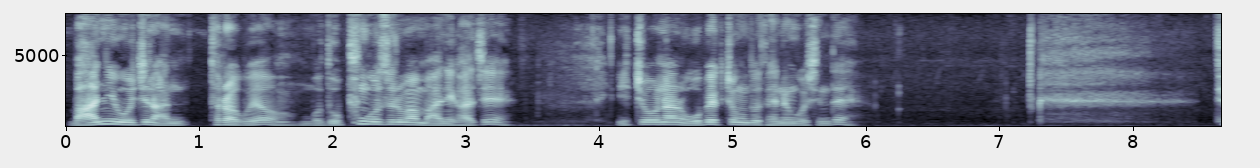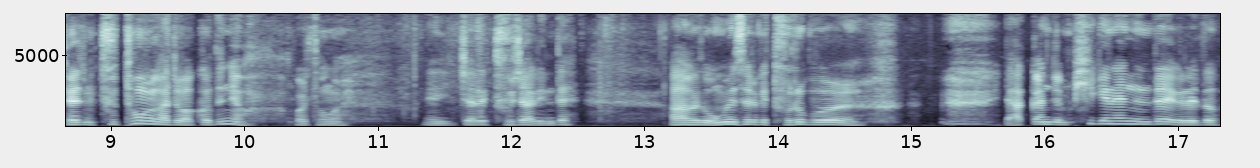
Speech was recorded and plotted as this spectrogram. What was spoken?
많이 오진 않더라고요. 뭐 높은 곳으로만 많이 가지 이쪽은 한 500 정도 되는 곳인데 제가 지금 두 통을 가져왔거든요. 벌통을. 이 자리 두 자리인데, 아, 그래도 오면서 이렇게 두릅을 약간 좀 피긴 했는데, 그래도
